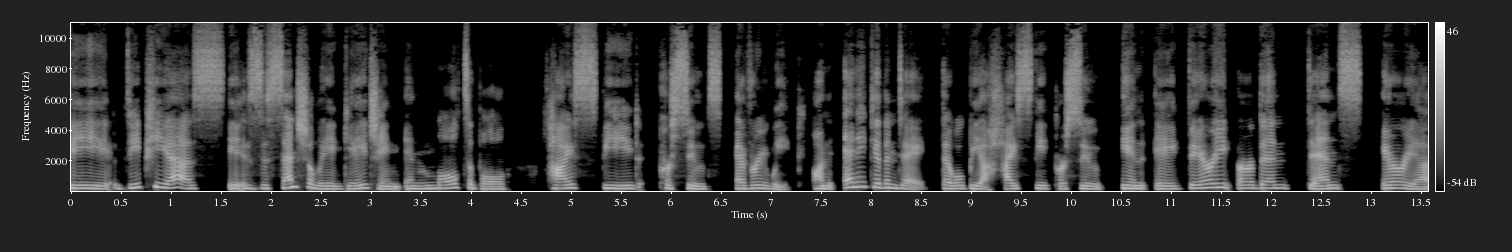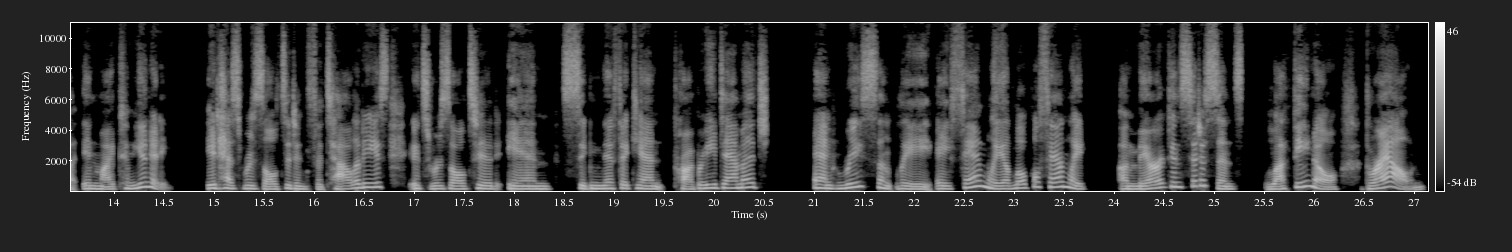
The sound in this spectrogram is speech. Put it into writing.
the DPS is essentially engaging in multiple high speed pursuits every week. On any given day, there will be a high speed pursuit in a very urban, dense area in my community. It has resulted in fatalities. It's resulted in significant property damage. And recently a family, a local family, American citizens, Latino, brown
